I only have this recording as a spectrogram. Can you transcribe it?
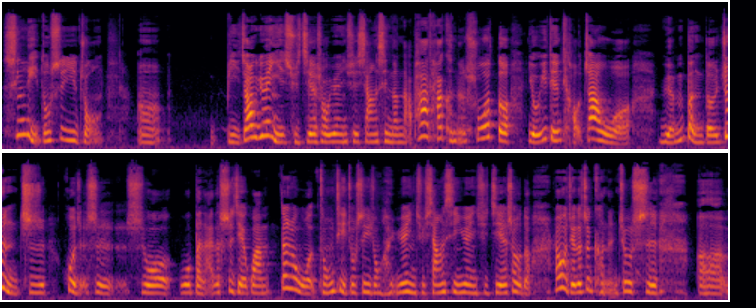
心里都是一种嗯。比较愿意去接受、愿意去相信的，哪怕他可能说的有一点挑战我原本的认知，或者是说我本来的世界观，但是我总体就是一种很愿意去相信、愿意去接受的。然后我觉得这可能就是，呃，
